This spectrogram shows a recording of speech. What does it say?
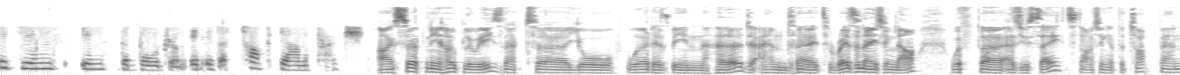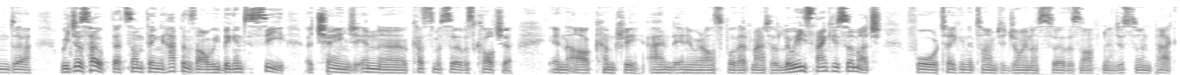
begins in the boardroom. It is a top-down approach. I certainly hope, Louise, that uh, your word has been heard and uh, it's resonating now with, uh, as you say, starting at the top. And uh, we just hope that something happens now. We begin to see a change in uh, customer service culture in our country and anywhere else for that matter. Louise, thank you so much for taking the time to join us uh, this afternoon just to unpack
